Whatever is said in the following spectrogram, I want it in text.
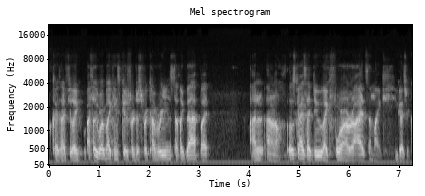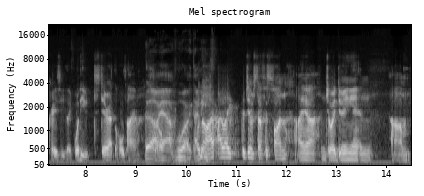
because I feel like I feel like road biking is good for just recovery and stuff like that. But I don't I don't know those guys that do like four hour rides. I'm like, you guys are crazy. Like, what do you stare at the whole time? Oh so, yeah, well, I but mean, no, I, I, like the gym stuff is fun. I uh, enjoy doing it, and um,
